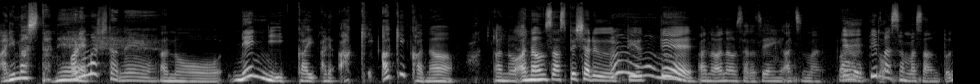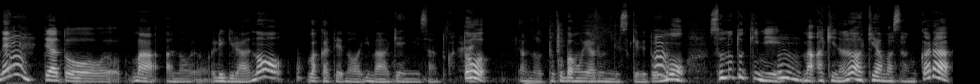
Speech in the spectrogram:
ありましたね。ありましたね。あの年に1回あれ秋秋かな？あのアナウンサースペシャルって言って、あのアナウンサーが全員集まってでまあさんまさんとね、うん。であとまああのレギュラーの若手の今芸人さんとかと、はあの特番をやるんですけれども、その時に、うん。まあ秋名の秋山さんから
